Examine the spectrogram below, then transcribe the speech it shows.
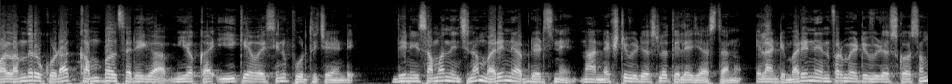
వాళ్ళందరూ కూడా కంపల్సరీగా మీ యొక్క ఈకేవైసీని పూర్తి చేయండి. దీనికి సంబంధించిన మరిన్ని అప్డేట్స్ని నా నెక్స్ట్ వీడియోస్లో తెలియజేస్తాను. ఇలాంటి మరిన్ని ఇన్ఫర్మేటివ్ వీడియోస్ కోసం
